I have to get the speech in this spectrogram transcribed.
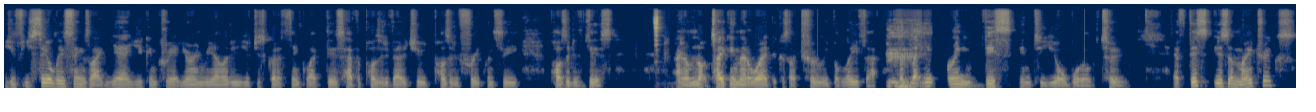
you, you see all these things like, yeah, you can create your own reality. You've just got to think like this, have a positive attitude, positive frequency, positive this. And I'm not taking that away because I truly believe that. But let me bring this into your world too. If this is a matrix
